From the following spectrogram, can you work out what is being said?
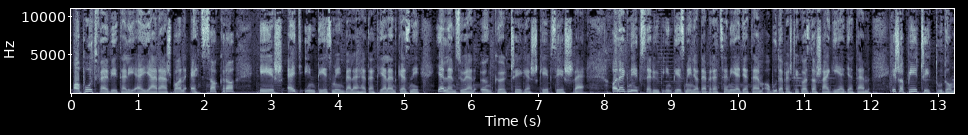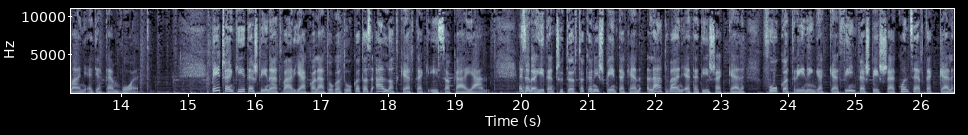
A pótfelvételi eljárásban egy szakra és egy intézménybe lehetett jelentkezni, jellemzően önköltséges képzésre. A legnépszerűbb intézmény a Debreceni Egyetem, a Budapesti Gazdasági Egyetem és a Pécsi Tudományegyetem volt. Pécsen két estén át várják a látogatókat az állatkertek éjszakáján. Ezen a héten csütörtökön és pénteken látványetetésekkel, fókatréningekkel, fényfestéssel, koncertekkel,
